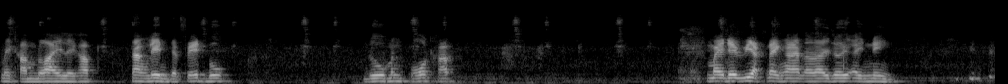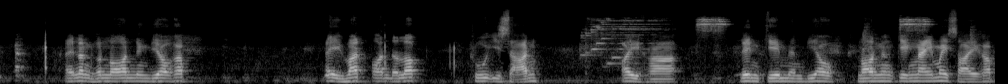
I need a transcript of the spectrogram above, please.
ไม่ทำไรเลยครับ นั่งเล่นแต่ Facebook ดูมันโพสครับ ไม่ได้เวียกได้งานอะไรเลยไอ้นี่ ไอ้นั่นก็นอนอย่างเดียวครับ ไอ้วัดออนเดอะล็อกทูอีสาน ไอ้หาเล่นเกมอย่างเดียว นอนกางเกงในไม่ใส่ครับ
